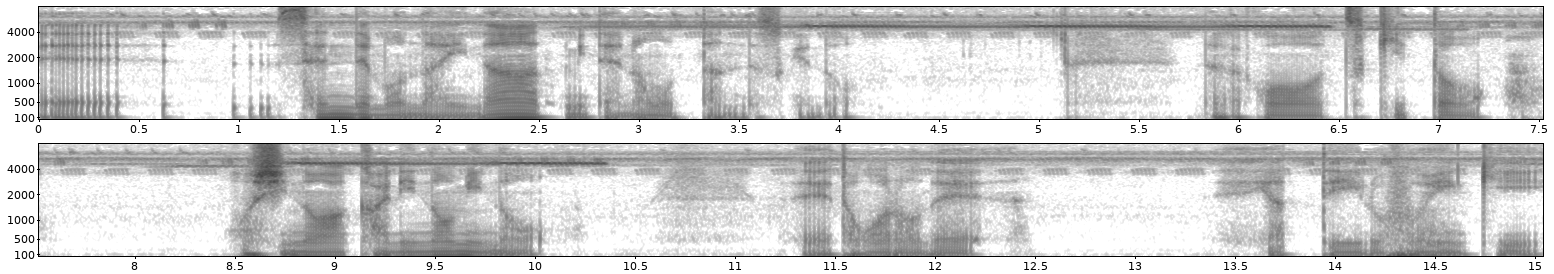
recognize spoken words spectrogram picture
えー、せんでもないな、みたいな思ったんですけど、なんかこう、月と星の明かりのみの、えー、ところでやっている雰囲気、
